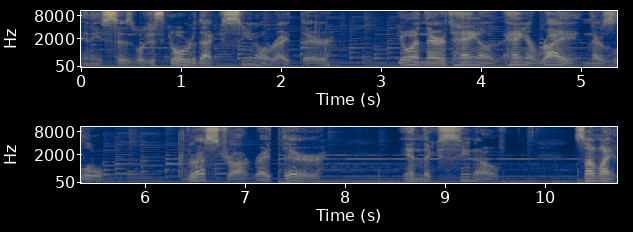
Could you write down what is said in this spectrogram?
and he says, Well, just go over to that casino right there. Go in there, hang a, hang a right, and there's a little restaurant right there in the casino. So I'm like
